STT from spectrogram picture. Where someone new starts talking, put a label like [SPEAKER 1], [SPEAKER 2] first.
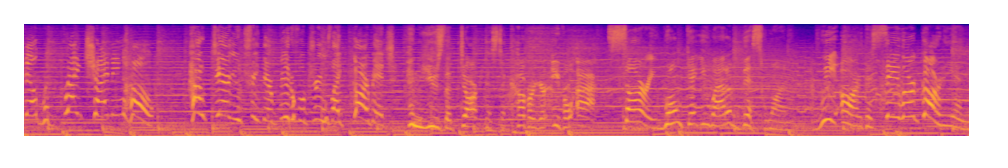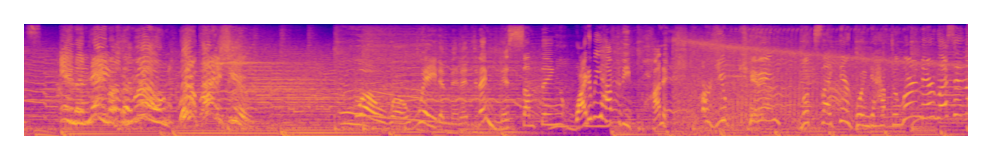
[SPEAKER 1] filled with bright, shining hope!
[SPEAKER 2] How dare you treat their beautiful dreams like garbage!
[SPEAKER 3] And use the darkness to cover your evil acts.
[SPEAKER 4] Sorry won't get you out of this one.
[SPEAKER 1] We are the Sailor Guardians!
[SPEAKER 2] In the name of the moon, we'll punish you! Whoa, whoa, wait a minute. Did I miss something? Why do we have to be punished?
[SPEAKER 3] Are you kidding?
[SPEAKER 1] Looks like they're going to have to learn their lesson!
